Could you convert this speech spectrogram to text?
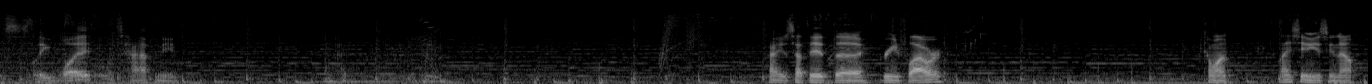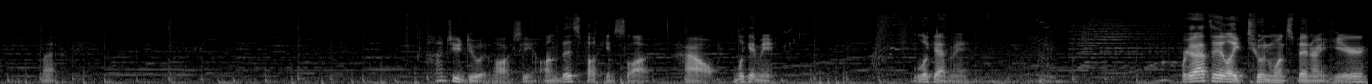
it's like, what? What's happening? I just have to hit the green flower. Come on. Nice and easy now. How'd you do it, Voxy? On this fucking slot? How? Look at me. Look at me. We're gonna have to hit like two in one spin right here.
